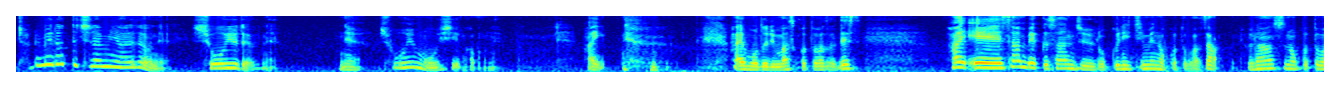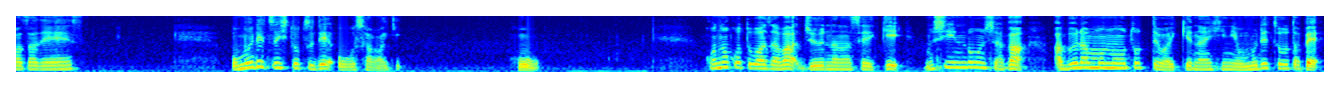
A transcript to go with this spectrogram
チャルメラってちなみにあれだよね？醤油だよね？ね醤油も美味しいかもね。はい。はい戻ります。ことわざです。はい、えー、336日目のことわざ。フランスのことわざです。オムレツ一つで大騒ぎ。ほう。このことわざは17世紀無神論者が油物を取ってはいけない日にオムレツを食べ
